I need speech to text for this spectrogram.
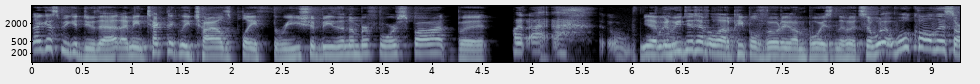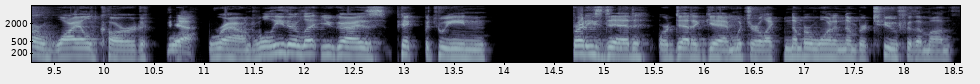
I guess we could do that. I mean, technically Child's Play 3 should be the number 4 spot, but But I, uh, yeah, but we did have a lot of people voting on Boyz n the Hood. So we'll, we'll call this our wild card yeah, round. We'll either let you guys pick between Freddy's Dead or Dead Again, which are like number 1 and number 2 for the month,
